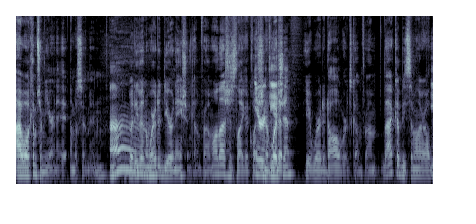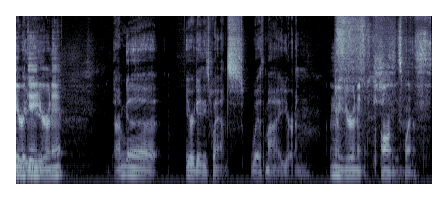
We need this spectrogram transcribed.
I well, it comes from urinate. I'm assuming. Ah. But even where did urination come from? Well, that's just like a question of where did, Irrigation. where did all words come from? That could be similar. Although they Irrigate, u- urinate. I'm gonna irrigate these plants with my urine. I'm gonna urinate on these plants.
